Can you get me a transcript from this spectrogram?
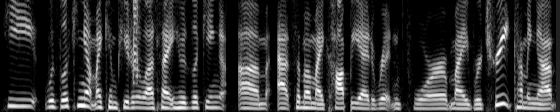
he was looking at my computer last night. He was looking um, at some of my copy i'd written for my retreat coming up.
